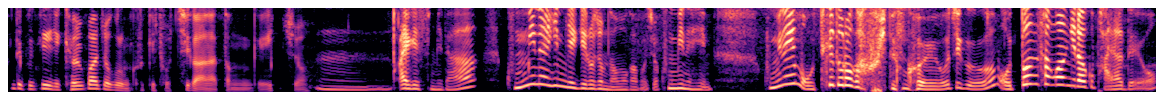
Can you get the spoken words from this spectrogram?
근데 그게 이제 결과적으로는 그렇게 좋지가 않았던 게 있죠. 음, 알겠습니다. 국민의힘 얘기로 좀 넘어가 보죠. 국민의힘. 국민의힘 어떻게 돌아가고 있는 거예요, 지금? 어떤 상황이라고 봐야 돼요?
